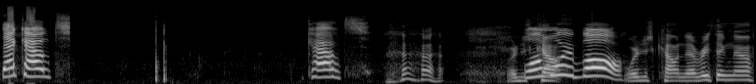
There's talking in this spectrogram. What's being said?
That counts. Counts. We're just One count- more ball. We're just counting everything now.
